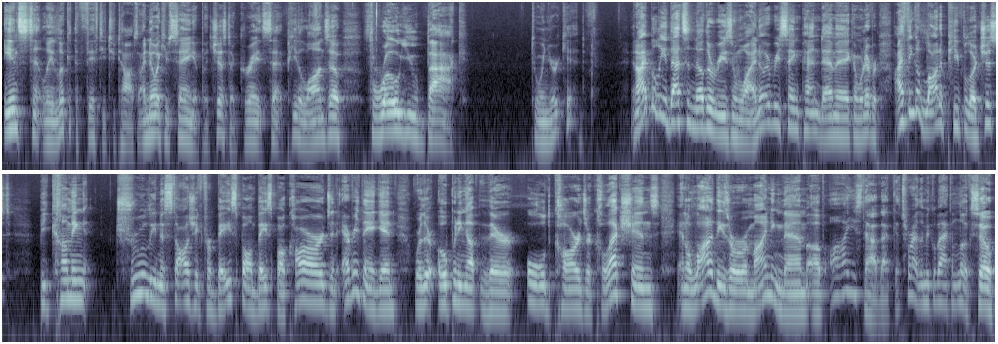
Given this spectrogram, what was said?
instantly look at the 52 Topps. I know I keep saying it, but just a great set. Pete Alonso throw you back to when you're a kid. And I believe that's another reason why. I know everybody's saying pandemic and whatever. I think a lot of people are just becoming truly nostalgic for baseball and baseball cards and everything again, where they're opening up their old cards or collections. And a lot of these are reminding them of, oh, I used to have that. That's right. Let me go back and look. So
